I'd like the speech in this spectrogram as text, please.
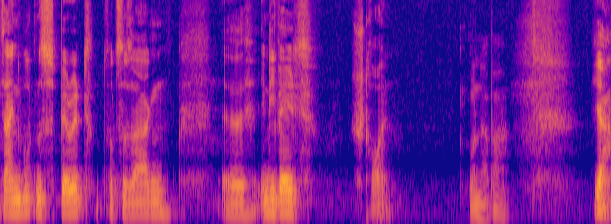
seinen guten Spirit sozusagen äh, in die Welt streuen. Wunderbar. Ja,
